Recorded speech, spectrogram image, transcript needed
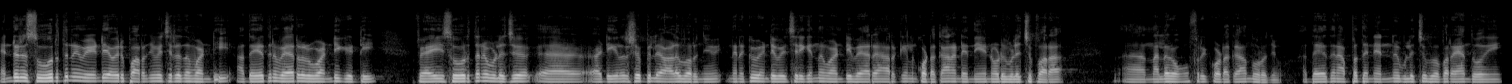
എന്റെ ഒരു സുഹൃത്തിന് വേണ്ടി അവർ പറഞ്ഞു വെച്ചിരുന്ന വണ്ടി അദ്ദേഹത്തിന് വേറൊരു വണ്ടി കിട്ടി. അപ്പോൾ ഈ സുഹൃത്തിനെ വിളിച്ച് ഡീലർഷിപ്പിൽ ആൾ പറഞ്ഞു നിനക്ക് വേണ്ടി വെച്ചിരിക്കുന്ന വണ്ടി വേറെ ആർക്കെങ്കിലും കൊടുക്കാനുണ്ട് നീ എന്നോട് വിളിച്ച് പറ. നല്ലൊരു ഓഫറിൽ കൊടുക്കാമെന്ന് പറഞ്ഞു. അദ്ദേഹത്തിന് അപ്പം തന്നെ എന്നെ വിളിച്ച് പറയാൻ തോന്നി.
